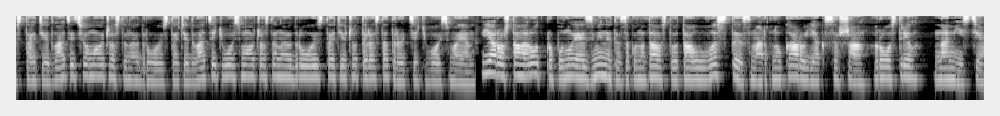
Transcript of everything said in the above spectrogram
статті 27, частиною 2 статті 28, частиною 2 статті 438. Ярош та народ пропонує змінити законодавство та увести смертну кару як США. Розстріл на місці.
